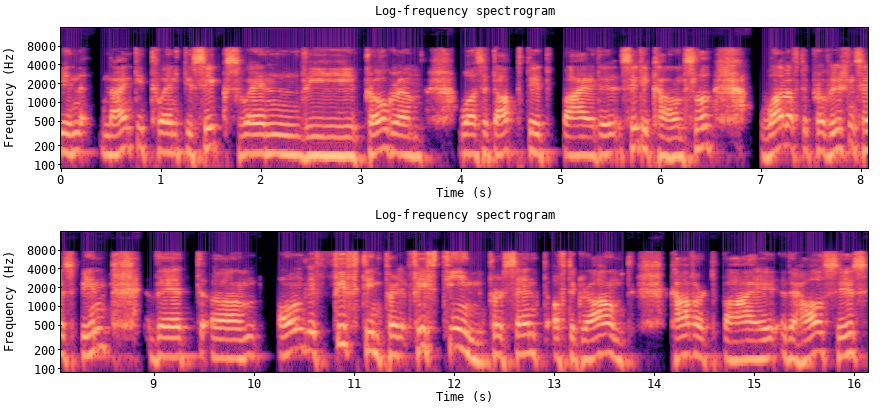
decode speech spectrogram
in 1926, when the program was adopted by the city council, one of the provisions has been that um, only 15 percent of the ground covered by the houses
